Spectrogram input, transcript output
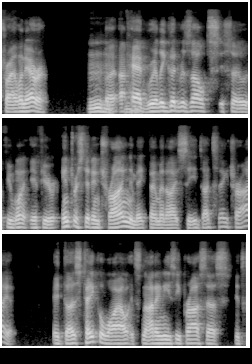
trial and error Mhm, but I've mhm. had really good results. So if you want, if you're interested in trying to make feminized seeds, I'd say try it. It does take a while. It's not an easy process. It's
